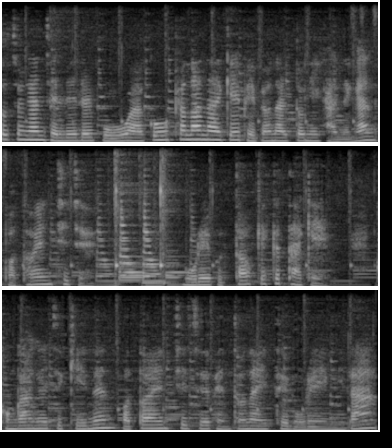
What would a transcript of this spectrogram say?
소중한 젤리를 보호하고 편안하게 배변 활동이 가능한 버터앤치즈. 모래부터 깨끗하게 건강을 지키는 버터앤치즈 벤토나이트 모래입니다.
